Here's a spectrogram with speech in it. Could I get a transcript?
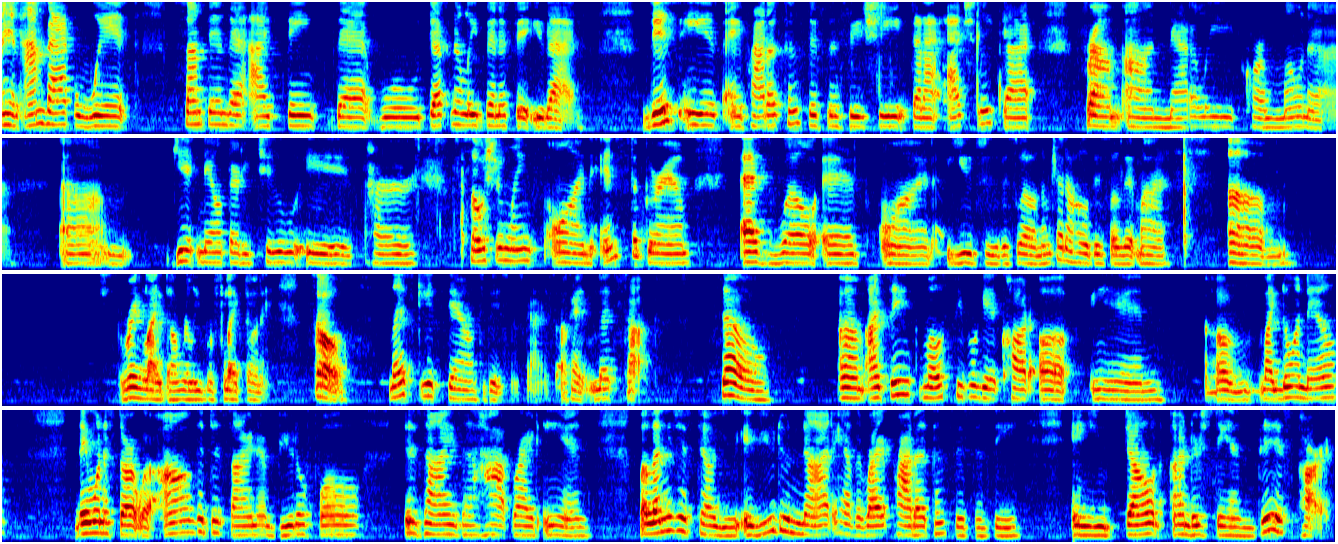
And I'm back with something that I think that will definitely benefit you guys. This is a product consistency sheet that I actually got from uh, Natali Carmona. Um, Get Nail 32 is her social links on Instagram as well as on YouTube as well. And I'm trying to hold this so that my um, ring light don't really reflect on it. So let's get down to business, guys. Okay, let's talk. So, um, I think most people get caught up in um, like doing nails. They want to start with all the designer, beautiful designs and hop right in. But let me just tell you if you do not have the right product consistency and you don't understand this part,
